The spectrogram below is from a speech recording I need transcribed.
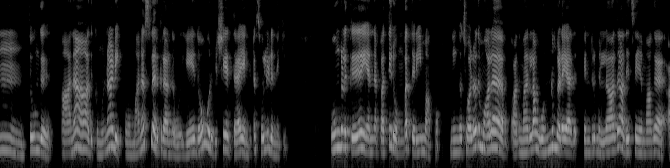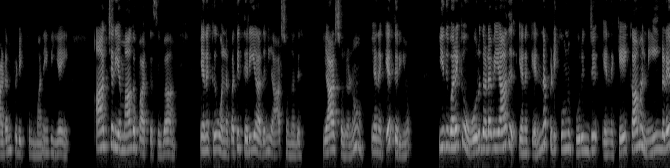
ம் தூங்கு. ஆனா அதுக்கு முன்னாடி உன் மனசுல இருக்கிற அந்த ஏதோ ஒரு விஷயத்த என்கிட்ட சொல்லிடு இன்னைக்கு. உங்களுக்கு என்னை பத்தி ரொம்ப தெரியுமாக்கும். நீங்க சொல்றது போல அது மாதிரிலாம் ஒன்றும் கிடையாது. என்றும் இல்லாத அதிசயமாக அடம் பிடிக்கும் மனைவியை ஆச்சரியமாக பார்த்த சிவா எனக்கு உன்னை பத்தி தெரியாதுன்னு யார் சொன்னது? யார் சொல்லணும்? எனக்கே தெரியும். இது வரைக்கும் ஒரு தடவையாவது எனக்கு என்ன பிடிக்கும்னு புரிஞ்சு என்னை கேட்காம நீங்களே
